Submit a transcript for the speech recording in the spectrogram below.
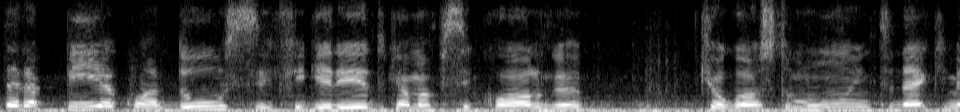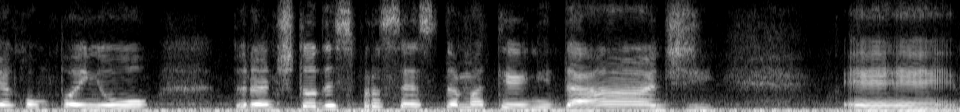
terapia com a Dulce Figueiredo, que é uma psicóloga que eu gosto muito, né, que me acompanhou durante todo esse processo da maternidade, é,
